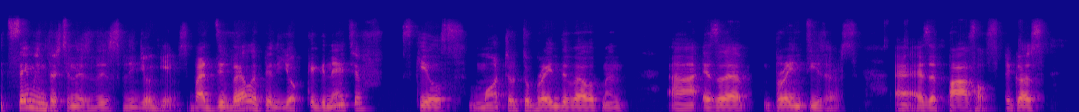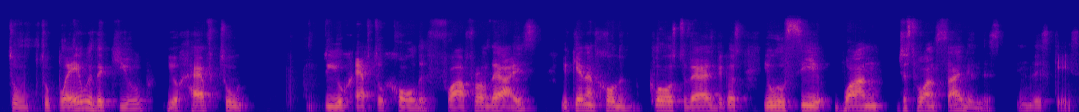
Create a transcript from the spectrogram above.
it's same interesting as these video games but developing your cognitive skills motor to brain development uh, as a brain teasers uh, as a puzzles because to, to play with the cube you have to you have to hold it far from the eyes. You cannot hold it close to the eyes because you will see one just one side in this in this case.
